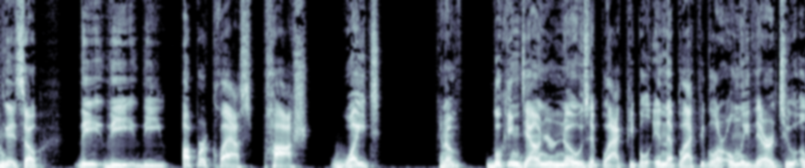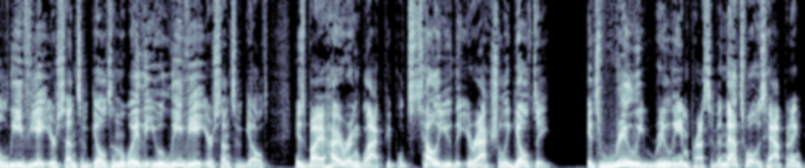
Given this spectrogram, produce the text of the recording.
Okay, so the the the upper class, posh, white, kind of looking down your nose at black people, in that black people are only there to alleviate your sense of guilt, and the way that you alleviate your sense of guilt is by hiring black people to tell you that you're actually guilty. It's really, really impressive, and that's what was happening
